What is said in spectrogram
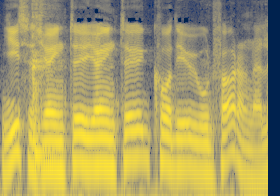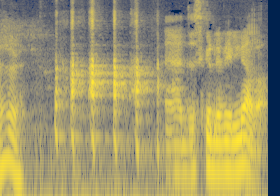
Jesus, jag är inte, jag är inte KDU-ordförande, eller hur? eh, du skulle vilja va?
